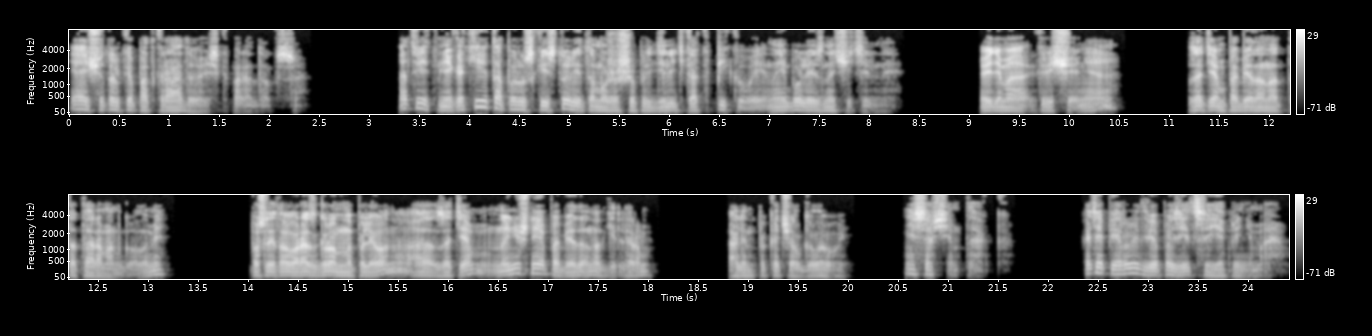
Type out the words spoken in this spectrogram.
Я еще только подкрадываюсь к парадоксу. Ответь мне, какие этапы русской истории ты можешь определить как пиковые, наиболее значительные? Видимо, крещение, затем победа над татаро-монголами, после того разгром Наполеона, а затем нынешняя победа над Гитлером. Ален покачал головой. Не совсем так. Хотя первые две позиции я принимаю.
